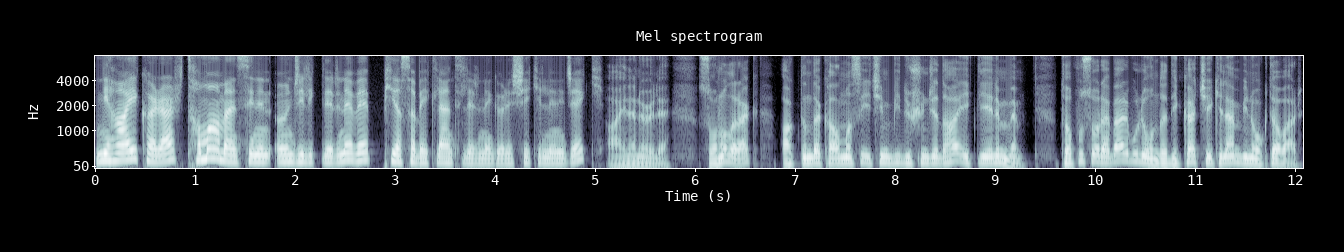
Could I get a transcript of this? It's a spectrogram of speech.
Nihai karar tamamen senin önceliklerine ve piyasa beklentilerine göre şekillenecek. Aynen öyle. Son olarak aklında kalması için bir düşünce daha ekleyelim mi? Tapu Sor Haber bloğunda dikkat çekilen bir nokta var.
